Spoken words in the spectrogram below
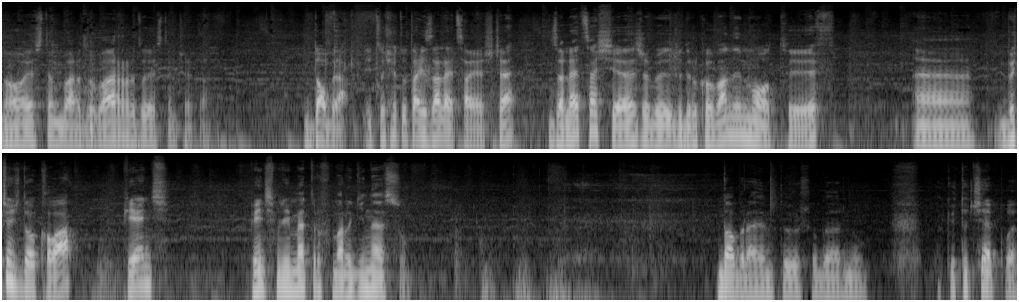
No, jestem bardzo, bardzo jestem ciekaw. Dobra, i co się tutaj zaleca jeszcze? Zaleca się, żeby wydrukowany motyw e, wyciąć dookoła 5, 5 mm marginesu. Dobra, ja bym to już ogarnął. Jakie to ciepłe.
